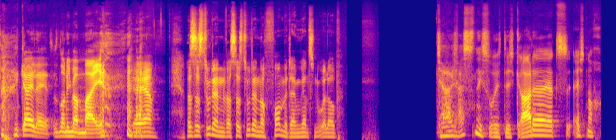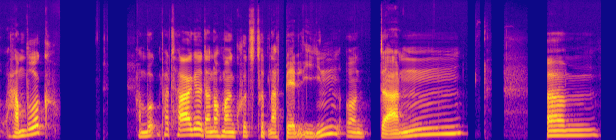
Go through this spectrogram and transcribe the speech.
Geil, ey. Jetzt ist noch nicht mal Mai. Ja, ja. Was hast du denn, was hast du denn noch vor mit deinem ganzen Urlaub? Ja, ich weiß es nicht so richtig. Gerade jetzt echt noch Hamburg. Hamburg ein paar Tage, dann noch mal einen Kurztrip nach Berlin und dann. Ähm,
